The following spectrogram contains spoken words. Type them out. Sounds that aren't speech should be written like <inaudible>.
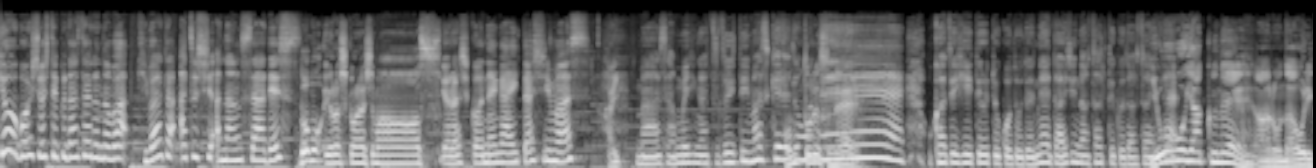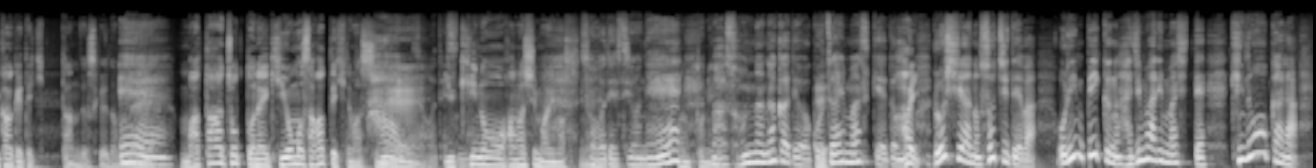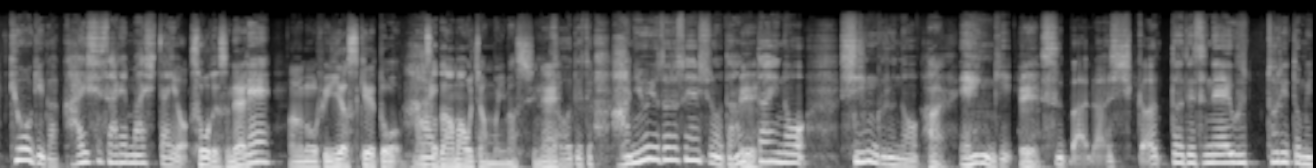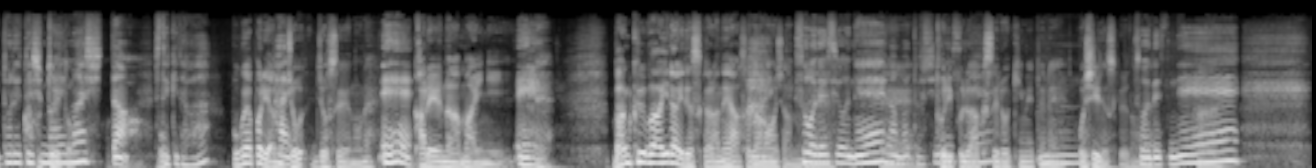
今日ご一緒してくださるのは木和田敦アナウンサーです。どうもよろしくお願いします。よろしくお願いいたします。はい。まあ寒い日が続いていますけれどもね。本当ですねお風邪ひいてるということでね大事になさってくださいね。ようやくね、あの治りかけてきたんですけれどもね、ええ。またちょっとね気温も下がってきてますしね,、はいね。雪の話もありますしね。そうですよね。本当に。まあそんな中ではございますけれども、ええ。はい。ロシアのソチではオリンピックが始まりまして昨日から競技が開始されましたよ。そうですね。ね。あのフィギュアスケートはい。浅田真央ちゃんもいますしね、そうですよ。羽生結弦選手の団体のシングルのはい。演技、ええ。素晴らしかったですね。うっとりと見とれてしまいました。あ素敵だわ。僕はやっぱりあの、はい。女女性のね、ええ。華麗な舞に、ええ。バンクーバー以来ですからね浅田真央ちゃんね、はい。そうですよね。頑張ってほしいね。トリプルアクセルを決めてね、うん。惜しいですけれどもそうですね、はい。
